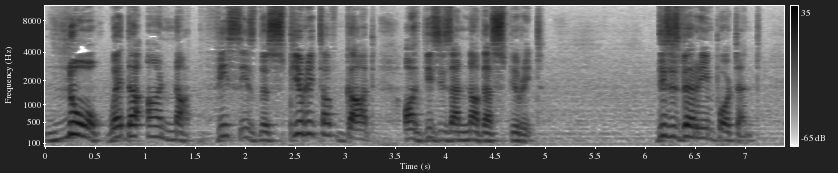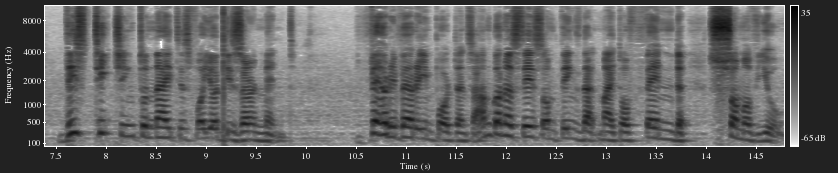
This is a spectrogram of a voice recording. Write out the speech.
know whether or not this is the Spirit of God or this is another spirit. This is very important. This teaching tonight is for your discernment. Very, very important. So I'm going to say some things that might offend some of you,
